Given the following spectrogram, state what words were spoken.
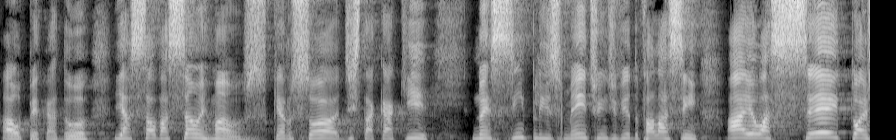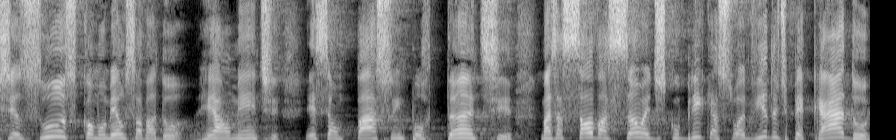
ao pecador. E a salvação, irmãos, quero só destacar aqui não é simplesmente o indivíduo falar assim: ah, eu aceito a Jesus como meu Salvador. Realmente, esse é um passo importante, mas a salvação é descobrir que a sua vida de pecado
